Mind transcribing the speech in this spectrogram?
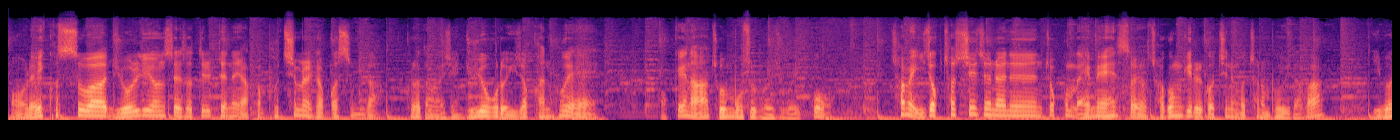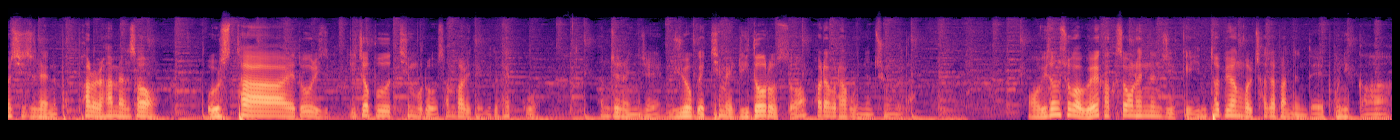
어, 레이커스와 뉴올리언스에서 뛸 때는 약간 부침을 겪었습니다. 그러다가 이제 뉴욕으로 이적한 후에 어, 꽤나 좋은 모습을 보여주고 있고 처음에 이적 첫 시즌에는 조금 애매했어요. 적응기를 거치는 것처럼 보이다가 이번 시즌에는 폭발을 하면서 올스타에도 리- 리저브 팀으로 선발이 되기도 했고 현재는 이제 뉴욕의 팀의 리더로서 활약을 하고 있는 중입니다. 어, 이 선수가 왜 각성을 했는지 이렇게 인터뷰한 걸 찾아봤는데 보니까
